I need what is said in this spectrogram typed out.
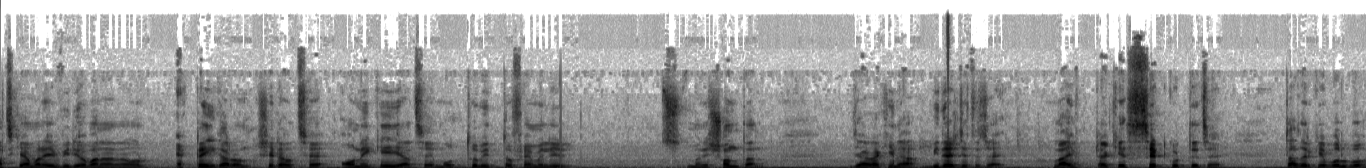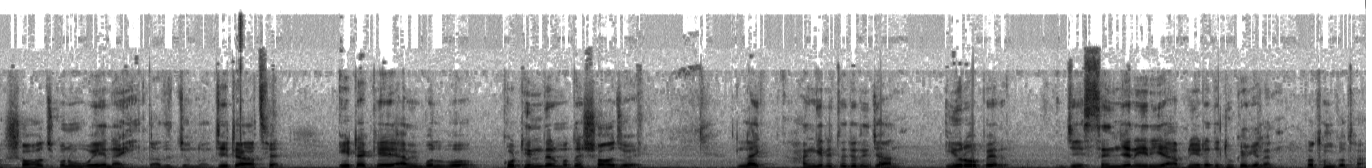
আজকে আমার এই ভিডিও বানানোর একটাই কারণ, সেটা হচ্ছে অনেকেই আছে মধ্যবিত্ত ফ্যামিলির মানে সন্তান যারা কিনা বিদেশ যেতে চায়, লাইফটাকে সেট করতে চায়, তাদেরকে বলব সহজ কোনো ওয়ে নাই তাদের জন্য। যেটা আছে, এটাকে আমি বলব কঠিনদের মধ্যে সহজ ওয়ে। লাইক হাঙ্গেরিতে যদি যান, ইউরোপের যে সেনজেন এরিয়া, আপনি এটাতে ঢুকে গেলেন, প্রথম কথা।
